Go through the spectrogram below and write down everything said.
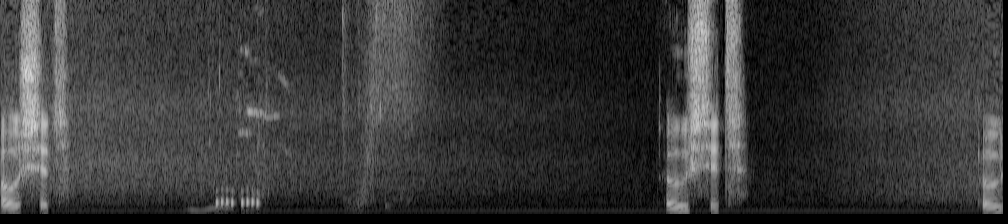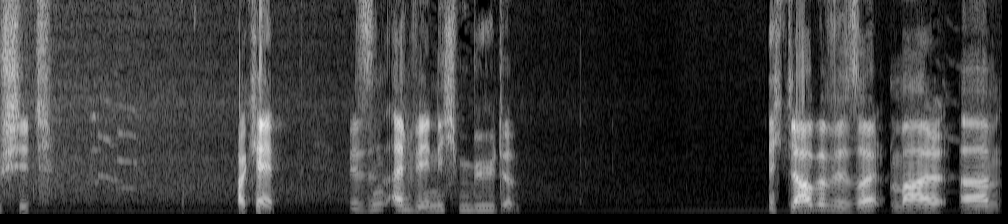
Oh shit. Oh shit. Oh shit. Okay, wir sind ein wenig müde. Ich glaube, wir sollten mal... Ähm,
